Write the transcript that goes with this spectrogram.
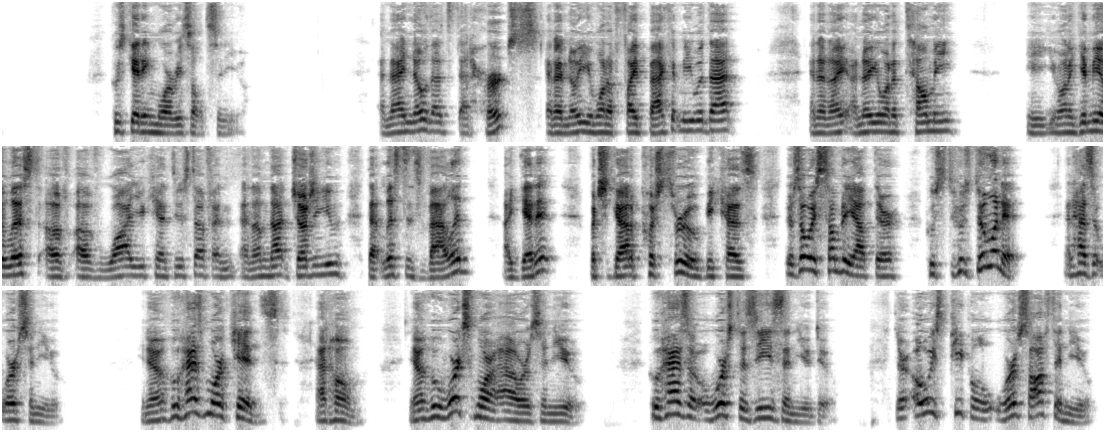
who's getting more results than you. And I know that that hurts. And I know you want to fight back at me with that. And then I, I know you want to tell me, you want to give me a list of, of why you can't do stuff. And, and I'm not judging you. That list is valid. I get it. But you got to push through because there's always somebody out there who's, who's doing it and has it worse than you. You know, who has more kids at home, you know, who works more hours than you, who has a worse disease than you do. There are always people worse off than you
